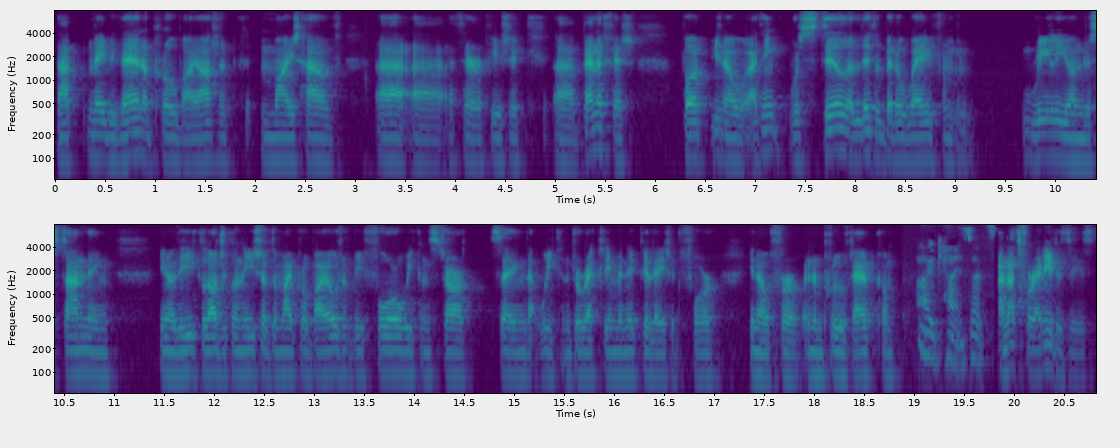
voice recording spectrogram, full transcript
that maybe then a probiotic might have uh, a therapeutic uh, benefit. But you know, I think we're still a little bit away from really understanding you know the ecological niche of the microbiota before we can start saying that we can directly manipulate it for you know for an improved outcome. Okay, that's and that's for any disease.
